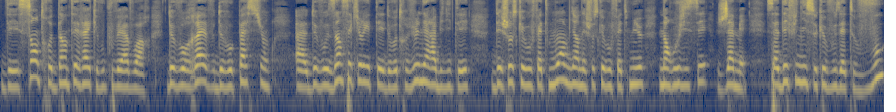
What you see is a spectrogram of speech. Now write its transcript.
des centres d'intérêt que vous pouvez avoir, de vos rêves, de vos passions, euh, de vos insécurités, de votre vulnérabilité, des choses que vous faites moins bien, des choses que vous faites mieux, n'en rougissez jamais. Ça définit ce que vous êtes vous,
